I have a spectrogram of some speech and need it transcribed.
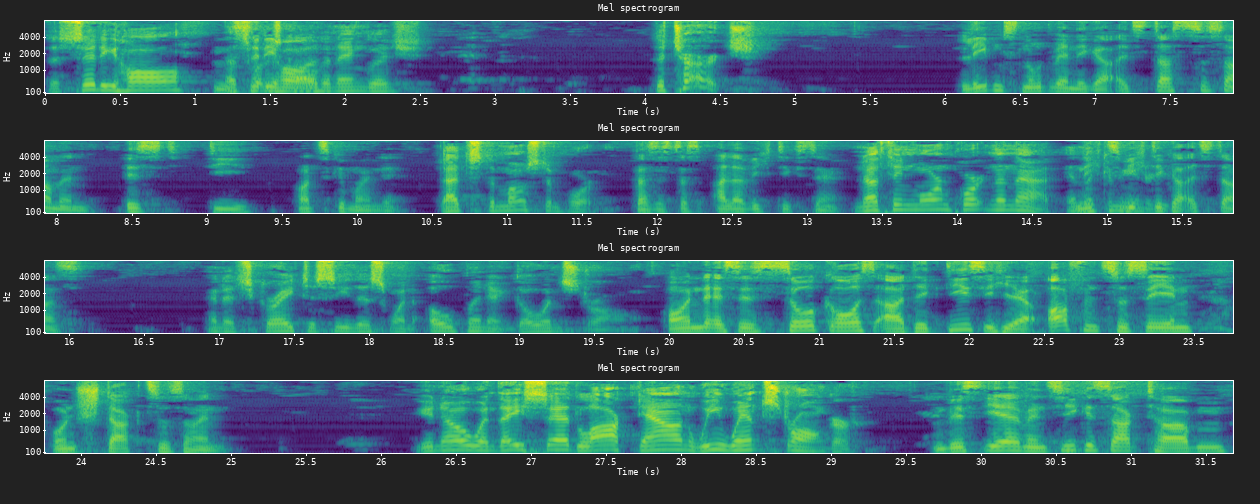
the city hall. The That's city what it's hall. called in English. The church. lebensnotwendiger als das zusammen ist die Ortsgemeinde. That's the most important. Das ist das Allerwichtigste. Nothing more important than that in the Nichts community. wichtiger als das. And it's great to see this one open and going strong. Und es ist so großartig, diese hier offen zu sehen und stark zu sein. You know, when they said lockdown, we went stronger. Und wisst ihr, wenn Sie gesagt haben,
